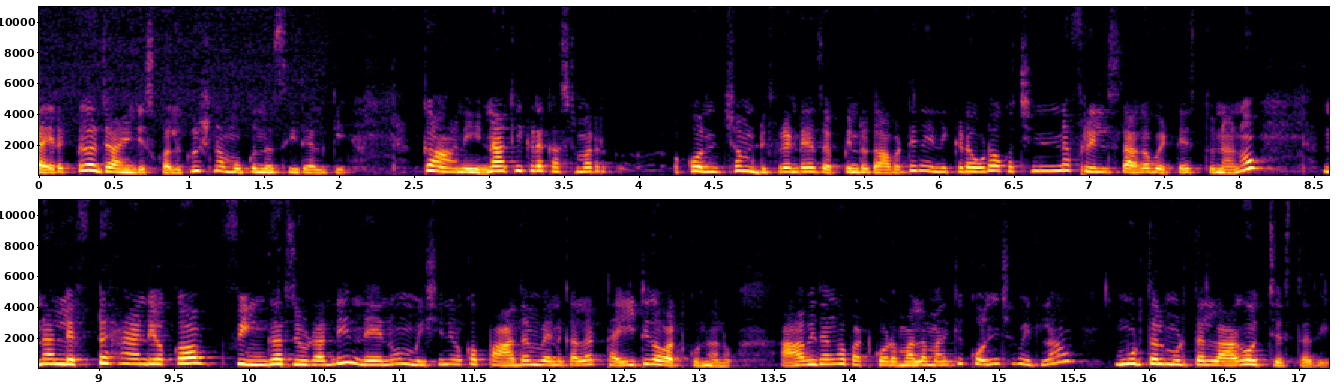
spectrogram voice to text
డైరెక్ట్గా జాయిన్ చేసుకోవాలి. కృష్ణ ముకుంద సీరియల్కి కానీ నాకు ఇక్కడ కస్టమర్ కొంచెం డిఫరెంట్గా చెప్పిండ్రు కాబట్టి నేను ఇక్కడ కూడా ఒక చిన్న ఫ్రిల్స్ లాగా పెట్టేస్తున్నాను. నా లెఫ్ట్ హ్యాండ్ యొక్క ఫింగర్ చూడండి నేను మిషన్ యొక్క పాదం వెనకాల టైట్గా పట్టుకున్నాను. ఆ విధంగా పట్టుకోవడం వల్ల మనకి కొంచెం ఇట్లా ముడతలు ముడతలు లాగా వచ్చేస్తుంది.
